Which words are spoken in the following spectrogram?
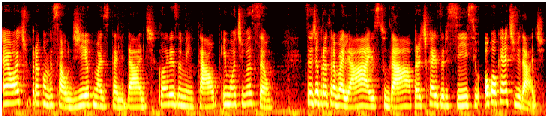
É ótimo para começar o dia com mais vitalidade, clareza mental e motivação seja para trabalhar, estudar, praticar exercício ou qualquer atividade.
